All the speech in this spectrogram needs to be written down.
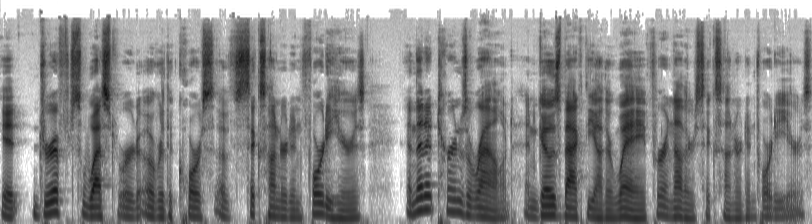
It drifts westward over the course of 640 years, and then it turns around and goes back the other way for another 640 years.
